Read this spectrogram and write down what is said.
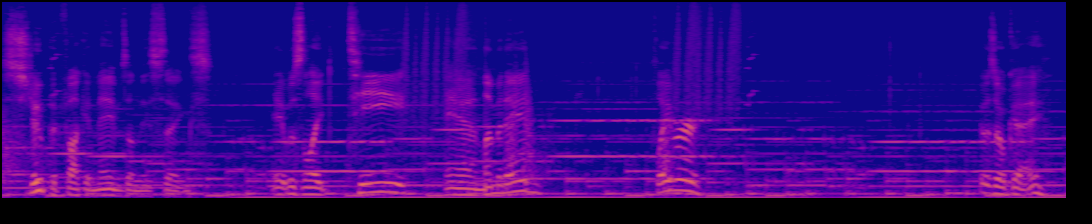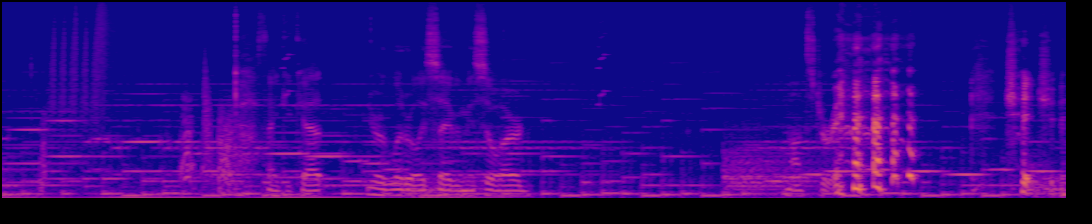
Stupid fucking names on these things. It was like tea and lemonade flavor. It was okay. Ah, thank you, cat. You're literally saving me so hard. Monster. JJ.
